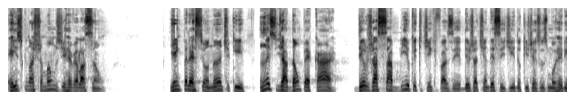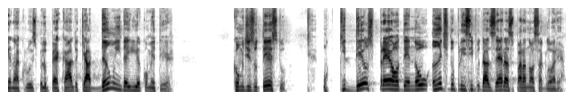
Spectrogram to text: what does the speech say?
É isso que nós chamamos de revelação. E é impressionante que antes de Adão pecar, Deus já sabia o que, que tinha que fazer. Deus já tinha decidido que Jesus morreria na cruz pelo pecado que Adão ainda iria cometer. Como diz o texto, o que Deus pré-ordenou antes do princípio das eras para a nossa glória.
